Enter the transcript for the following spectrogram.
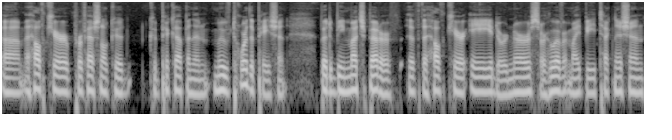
um, a healthcare professional could could pick up and then move toward the patient. But it'd be much better if, if the healthcare aide or nurse or whoever it might be, technician,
